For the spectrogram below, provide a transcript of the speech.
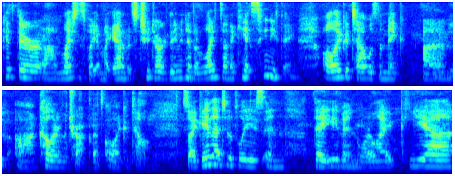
get their um, license plate. I'm like, Adam, it's too dark. They even have their lights on. I can't see anything. All I could tell was the make and uh, color of the truck. That's all I could tell. So I gave that to the police and they even were like, yeah,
